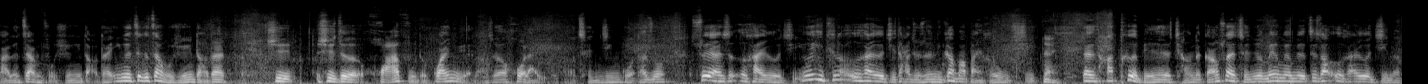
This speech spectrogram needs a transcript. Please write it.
摆了战斧巡弋导弹，因为这个战斧巡弋导弹是是这个华府的官员啊，所以后来也曾经过。他说，虽然是俄亥俄级，因为一听到俄亥俄级，他就说你干嘛摆核武器？对，但是他特别的强调，刚出来澄清没有没有没有，这艘俄亥俄级呢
